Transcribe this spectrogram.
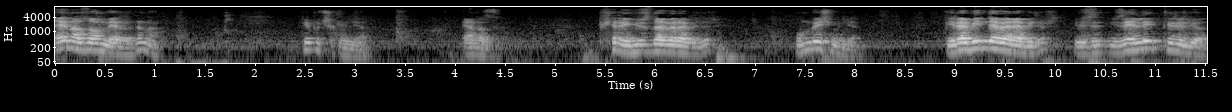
en az 10 verir değil mi? Bir buçuk milyon. En az. Biri yüzde verebilir. 15 milyon. Bire bin de verebilir. Yüz- 150 trilyon.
